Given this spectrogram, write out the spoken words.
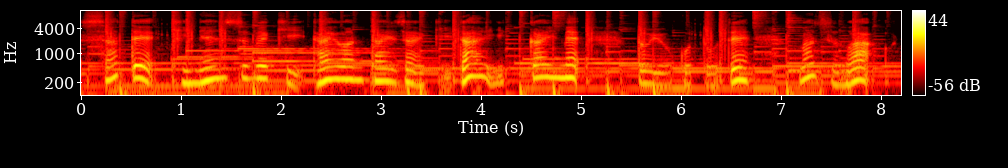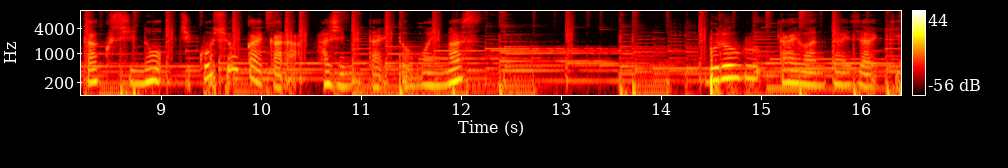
さて記念すべき台湾滞在期第1回目ということでまずは私の自己紹介から始めたいと思います。ブログ台湾滞在期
